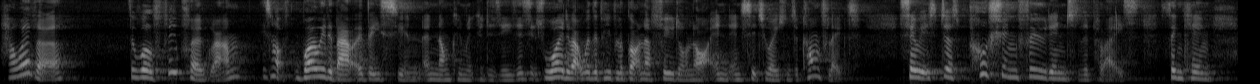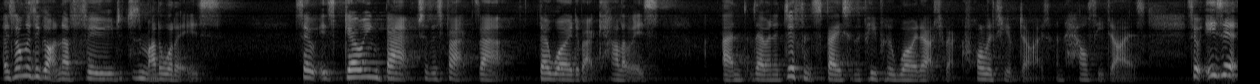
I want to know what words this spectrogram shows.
However, the World Food Programme is not worried about obesity and, and non communicable diseases, it's worried about whether people have got enough food or not in, in situations of conflict. So it's just pushing food into the place, thinking as long as they've got enough food, it doesn't matter what it is. So it's going back to the fact that they're worried about calories and they're in a different space to the people who are worried actually about quality of diet and healthy diets. So is it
